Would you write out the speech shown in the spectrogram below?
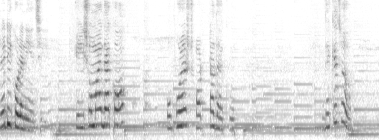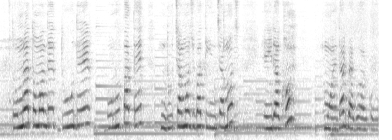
রেডি করে নিয়েছি। এই সময় দেখো, ওপরের শটটা দেখো। দেখেছ? তোমরা তোমাদের দুধের অনুপাতে দু চামচ বা তিন চামচ এই রকম ময়দার ব্যবহার করো।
